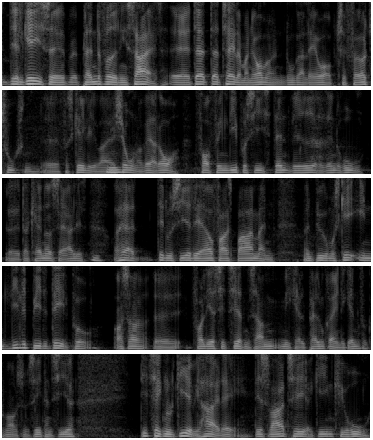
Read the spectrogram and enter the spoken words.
DLG's øh, planteforædling sejt, øh, der, der taler man jo om, at man nogle gange laver op til 40.000 øh, forskellige variationer mm. hvert år, for at finde lige præcis den hvede eller den ru, der kan noget særligt. Mm. Og her, det du siger, det er jo faktisk bare, at man, man bygger måske en lille bitte del på, og så øh, for lige at citere den samme Michael Palmgren igen fra Københavns Universitet, han siger, de teknologier, vi har i dag, det svarer til at give en kirurg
